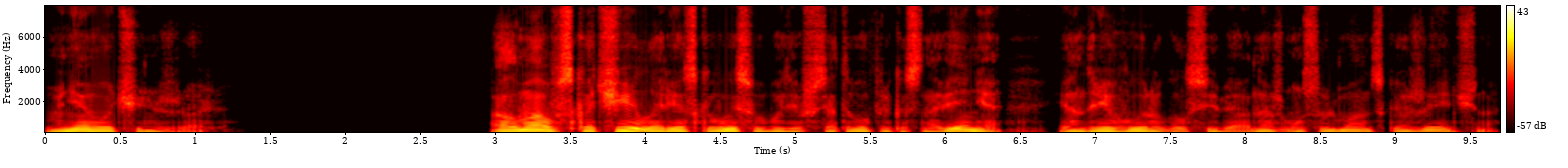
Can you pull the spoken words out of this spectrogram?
«Мне очень жаль». Алма вскочила, резко высвободившись от его прикосновения, и Андрей выругал себя. Она же мусульманская женщина,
